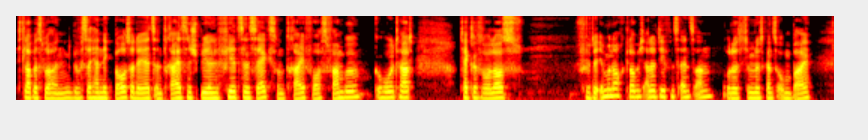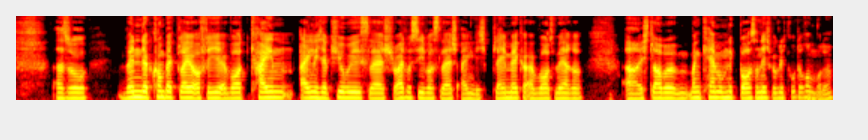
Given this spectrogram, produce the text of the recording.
Ich glaube, es war ein gewisser Herr Nick Bowser, der jetzt in 13 Spielen 14 Sacks und 3 Force Fumble geholt hat. Tackle for Loss führte immer noch, glaube ich, alle Defense Ends an. Oder ist zumindest ganz oben bei. Also, wenn der Comeback Player of the Year Award kein eigentlicher QB slash Right Receiver slash eigentlich Playmaker Award wäre, äh, ich glaube, man käme um Nick Bowser nicht wirklich gut herum, oder?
